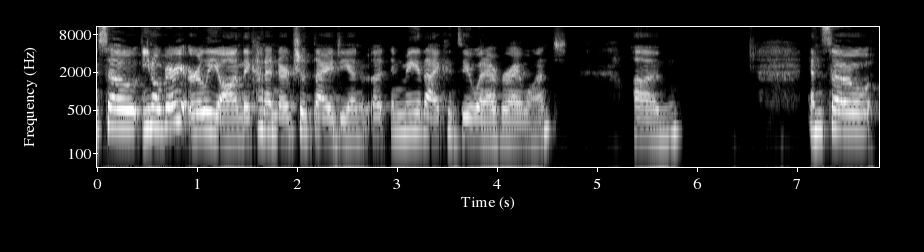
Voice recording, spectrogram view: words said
so, you know, very early on, they kind of nurtured the idea in, in, me that I could do whatever I want. Um, and so,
